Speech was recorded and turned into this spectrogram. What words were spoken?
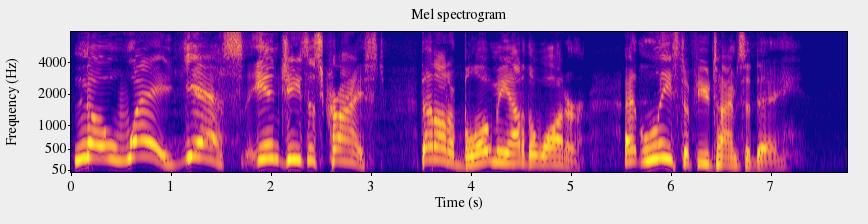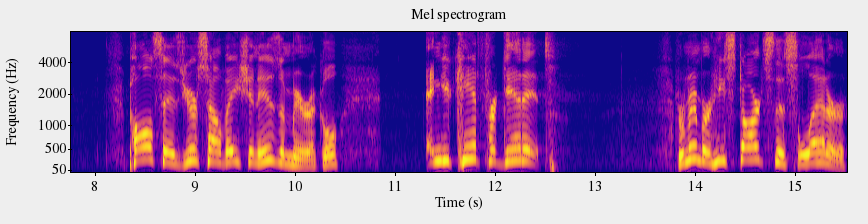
No way. Yes, in Jesus Christ. That ought to blow me out of the water at least a few times a day. Paul says your salvation is a miracle, and you can't forget it. Remember, he starts this letter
